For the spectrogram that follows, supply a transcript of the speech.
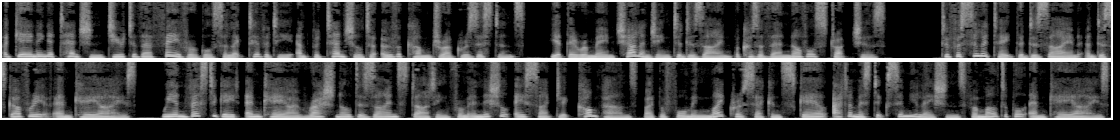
are gaining attention due to their favorable selectivity and potential to overcome drug resistance, yet they remain challenging to design because of their novel structures. To facilitate the design and discovery of MKIs, we investigate MKI rational design starting from initial acyclic compounds by performing microsecond scale atomistic simulations for multiple MKIs,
